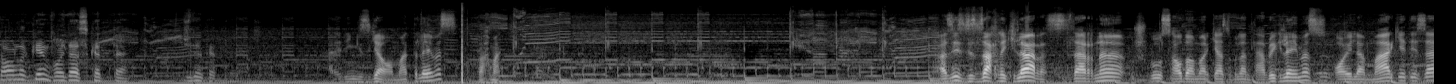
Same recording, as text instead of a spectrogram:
sog'liqqa ham foydasi katta juda katta. Xaridingizga omad tilaymiz rahmat aziz jizzaxliklar sizlarni ushbu savdo markazi bilan tabriklaymiz oila market esa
